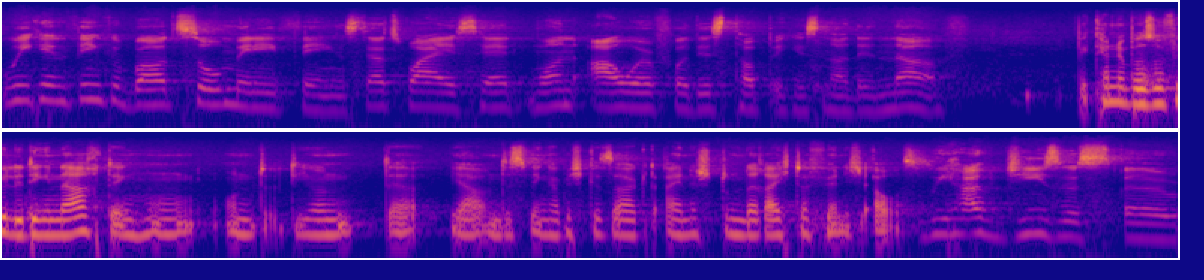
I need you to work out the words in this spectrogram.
We can think about so many things. That's why I said one hour for this topic is not enough. Wir können über so viele Dinge nachdenken und, die, und, der, ja, und deswegen habe ich gesagt, eine Stunde reicht dafür nicht aus. We have Jesus uh,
